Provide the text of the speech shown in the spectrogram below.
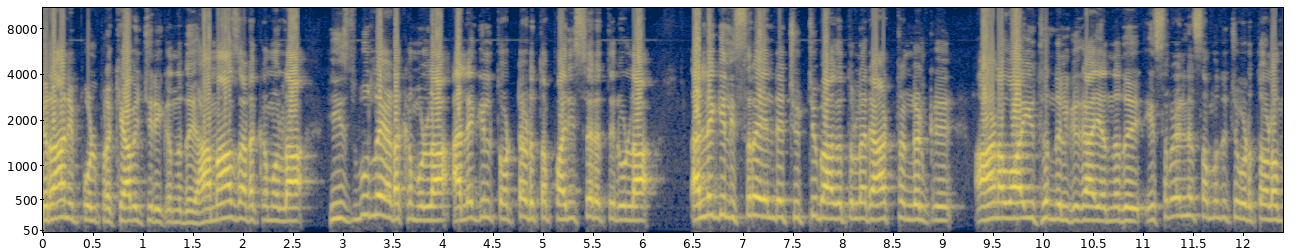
ഇറാൻ ഇപ്പോൾ പ്രഖ്യാപിച്ചിരിക്കുന്നത്. ഹമാസ് അടക്കമുള്ള ഹിസ്ബുല്ല അടക്കമുള്ള അല്ലെങ്കിൽ തൊട്ടടുത്ത പരിസരത്തിലുള്ള അല്ലെങ്കിൽ ഇസ്രയേലിന്റെ ചുറ്റുഭാഗത്തുള്ള രാഷ്ട്രങ്ങൾക്ക് ആണവായുധം നൽകുക എന്നത് ഇസ്രയേലിനെ സംബന്ധിച്ചിടത്തോളം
